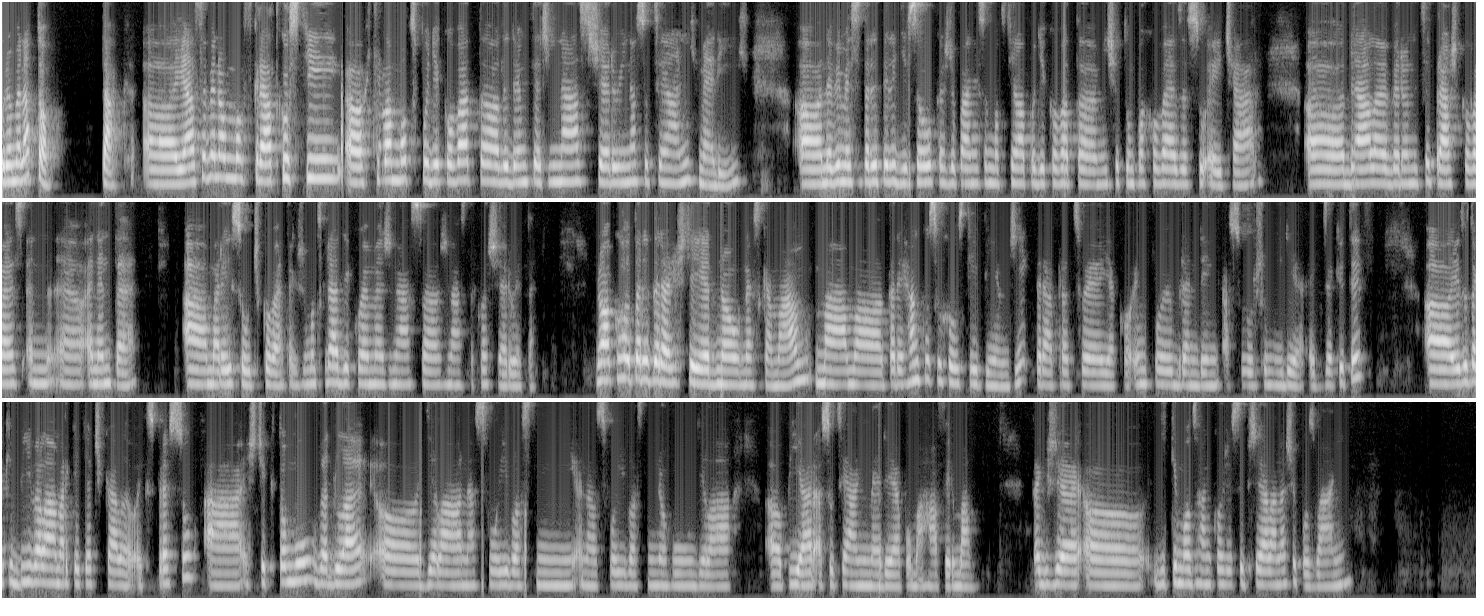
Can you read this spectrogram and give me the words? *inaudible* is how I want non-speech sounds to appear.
půjdeme na to. Tak, uh, já jsem jenom v krátkosti uh, chtěla moc poděkovat uh, lidem, kteří nás šerují na sociálních médiích. Nevím, jestli tady ty lidi jsou, každopádně jsem moc chtěla poděkovat Míše Tumpachové ze SU HR, dále Veronice Práškové z NNT a Marii Součkové, takže moc krát děkujeme, že nás, že nás takhle šerujete. No a koho tady teda ještě jednou dneska mám? Mám tady Hanku Suchou z KPMG, která pracuje jako Employer Branding a Social Media Executive. Je to taky bývalá marketačka Leo Expressu a ještě k tomu vedle dělá na svoji vlastní, na svoji vlastní nohu, dělá PR a sociální média, pomáhá firmám. Takže díky moc, Hanko, že jsi přijala naše pozvání.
